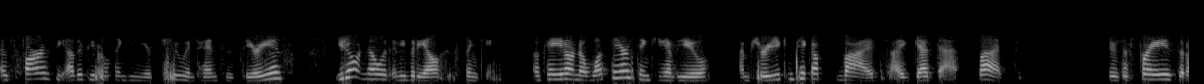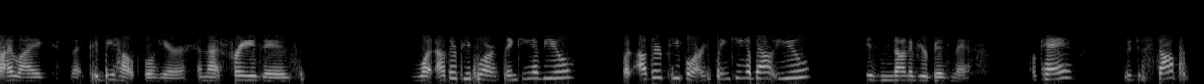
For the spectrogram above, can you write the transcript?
as far as the other people thinking you're too intense and serious, you don't know what anybody else is thinking. Okay, you don't know what they are thinking of you. I'm sure you can pick up vibes. I get that. But there's a phrase that I like that could be helpful here, and that phrase is what other people are thinking of you, what other people are thinking about you is none of your business. Okay? So just stop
